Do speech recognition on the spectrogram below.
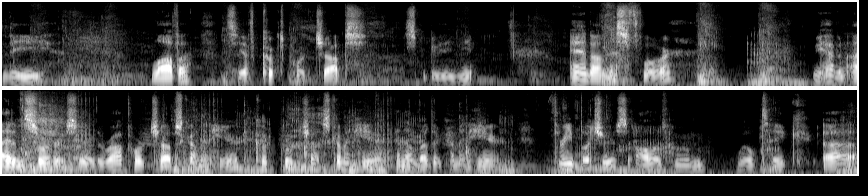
the lava. So you have cooked pork chops. And on this floor, we have an item sorter. So we have the raw pork chops come in here, the cooked pork chops come in here, and the leather come in here three butchers, all of whom will take uh,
